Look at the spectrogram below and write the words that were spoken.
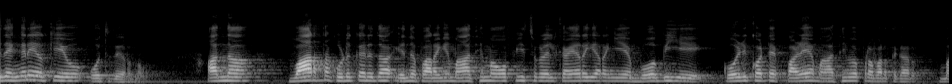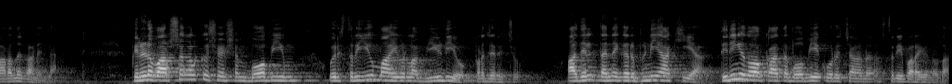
ഇതെങ്ങനെയൊക്കെയോ ഒത്തുതീർന്നു. അന്ന് വാർത്ത കൊടുക്കരുത് എന്ന് പറഞ്ഞ് മാധ്യമ ഓഫീസുകളിൽ കയറിയിറങ്ങിയ ബോബിയെ കോഴിക്കോട്ടെ പഴയ മാധ്യമ പ്രവർത്തകർ മറന്നു കാണില്ല. പിന്നീട് വർഷങ്ങൾക്ക് ശേഷം ബോബിയും ഒരു സ്ത്രീയുമായുള്ള വീഡിയോ പ്രചരിച്ചു. അതിൽ തന്നെ ഗർഭിണിയാക്കിയ തിരിഞ്ഞു നോക്കാത്ത ബോബിയെക്കുറിച്ചാണ് സ്ത്രീ പറയുന്നത്.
